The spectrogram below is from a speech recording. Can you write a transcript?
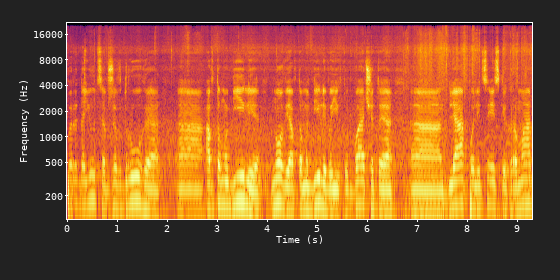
передаються вже вдруге автомобілі, нові автомобілі, ви їх тут бачите, для поліцейських громад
